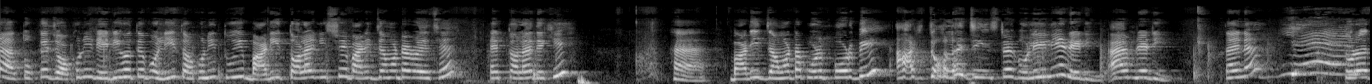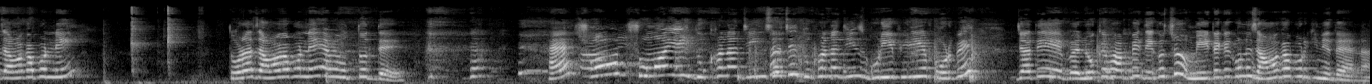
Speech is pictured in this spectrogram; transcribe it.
না তোকে যখনই রেডি হতে বলি তখনই তুই বাড়ির তলায় নিশ্চয়ই বাড়ির জামাটা রয়েছে। এর তলায় দেখি। হ্যাঁ বাড়ির জামাটা পরে পরবি আর তলায় জিন্সটা গলিয়ে নিয়ে রেডি আই এম রেডি তাই না? তোরা জামা কাপড় নেই? তোরা জামা কাপড় নেই? আমি উত্তর দে। হ্যাঁ সব সময় এই দুখানা জিন্স আছে, দুখানা জিন্স ঘুরিয়ে ফিরিয়ে পরবে, যাতে লোকে ভাববে, দেখেছ, মেয়েটাকে কোনো জামা কাপড় কিনে দেয় না।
